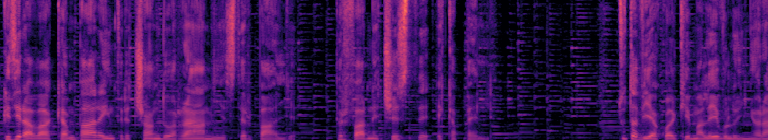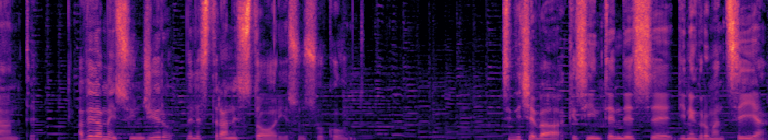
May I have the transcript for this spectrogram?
che tirava a campare intrecciando rami e sterpaglie per farne ceste e cappelli. Tuttavia qualche malevolo ignorante aveva messo in giro delle strane storie sul suo conto si diceva che si intendesse di negromanzia,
